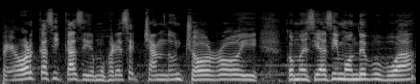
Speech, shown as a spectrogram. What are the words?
peor casi casi, de mujeres echando un chorro y como decía Simón de Beauvoir,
